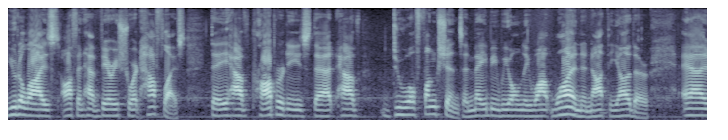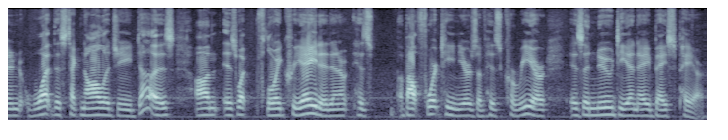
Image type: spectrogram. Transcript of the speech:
utilized often have very short half-lives. They have properties that have dual functions and maybe we only want one and not the other. And what this technology does um, is what Floyd created in his about 14 years of his career is a new DNA-based pair.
